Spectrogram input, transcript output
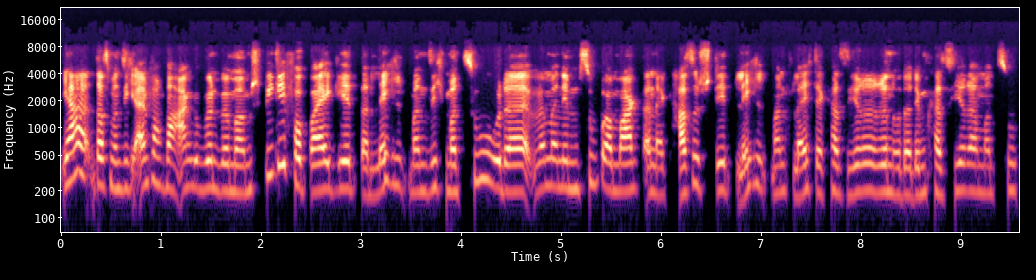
ja, dass man sich einfach mal angewöhnt, wenn man im Spiegel vorbeigeht, dann lächelt man sich mal zu oder wenn man im Supermarkt an der Kasse steht, lächelt man vielleicht der Kassiererin oder dem Kassierer mal zu.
